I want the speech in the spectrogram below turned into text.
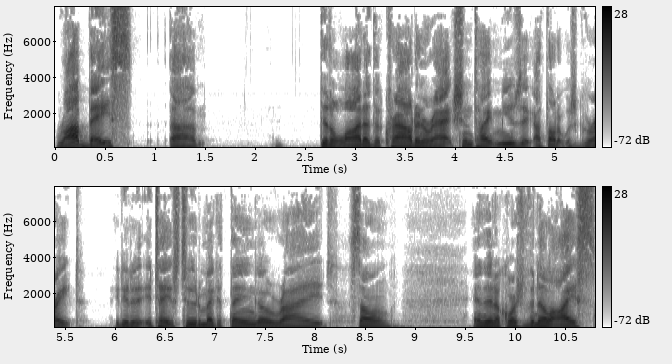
Rob Base uh, did a lot of the crowd interaction type music. I thought it was great. He did a, "It Takes Two to Make a Thing Go Right" song, and then of course Vanilla Ice.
